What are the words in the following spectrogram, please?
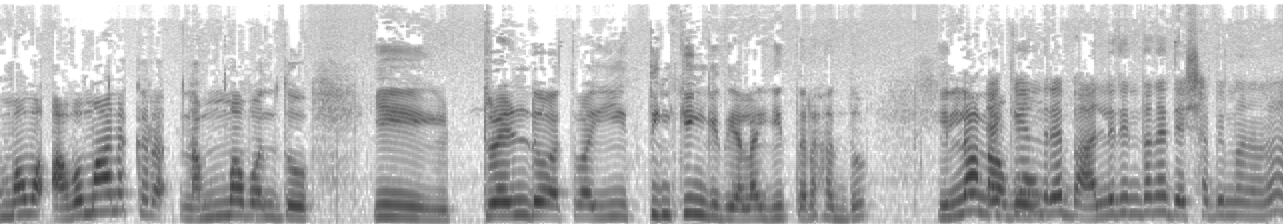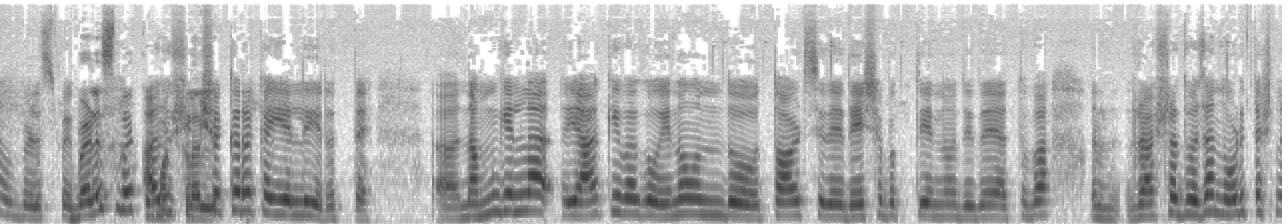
ಅಮವ ಅವಮಾನಕರ ನಮ್ಮ ಒಂದು ಈ ಟ್ರೆಂಡ್ ಅಥವಾ ಈ ಥಿಂಕಿಂಗ್ ಇದೆಯಲ್ಲ ಈ ತರಹದ್ದು. ಇಲ್ಲ ನಾವು ಅಂದ್ರೆ ಬಾಲ್ಯದಿಂದನೇ ದೇಶಾಭಿಮಾನ ಬೆಳೆಸ್ಬೇಕು. ಬೆಳೆಸ್ಬೇಕು ಶಿಕ್ಷಕರ ಕೈಯಲ್ಲಿ ಇರುತ್ತೆ. ನಮ್ಗೆಲ್ಲ ಯಾಕೆ ಇವಾಗ ಏನೋ ಒಂದು ಥಾಟ್ಸ್ ಇದೆ ದೇಶಭಕ್ತಿ ಅನ್ನೋದಿದೆ ಅಥವಾ ರಾಷ್ಟ್ರಧ್ವಜ ನೋಡಿದ ತಕ್ಷಣ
